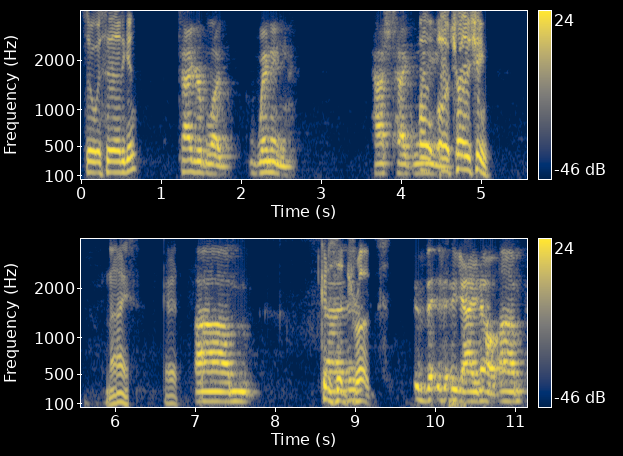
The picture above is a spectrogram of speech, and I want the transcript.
So we say that again. Tiger Blood winning. Hashtag Oh, winning. oh, Charlie Sheen. Nice. Good. um, Could have said Uh, drugs. Th- th- yeah, I know. Um,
